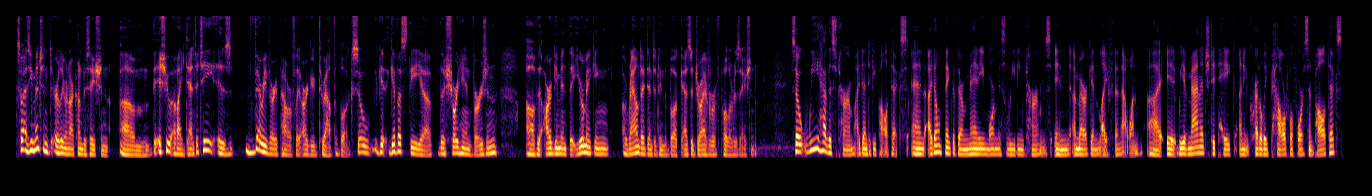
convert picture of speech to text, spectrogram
So, as you mentioned earlier in our conversation, um, the issue of identity is very, very powerfully argued throughout the book. So, g- give us the uh, the shorthand version of the argument that you're making around identity in the book as a driver of polarization? So we have this term, identity politics, and I don't think that there are many more misleading terms in American life than that one. Uh, it, we have managed to take an incredibly powerful force in politics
